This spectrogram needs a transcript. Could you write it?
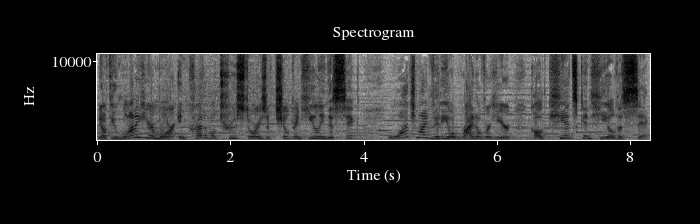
Now, if you want to hear more incredible true stories of children healing the sick, watch my video right over here called Kids Can Heal the Sick.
